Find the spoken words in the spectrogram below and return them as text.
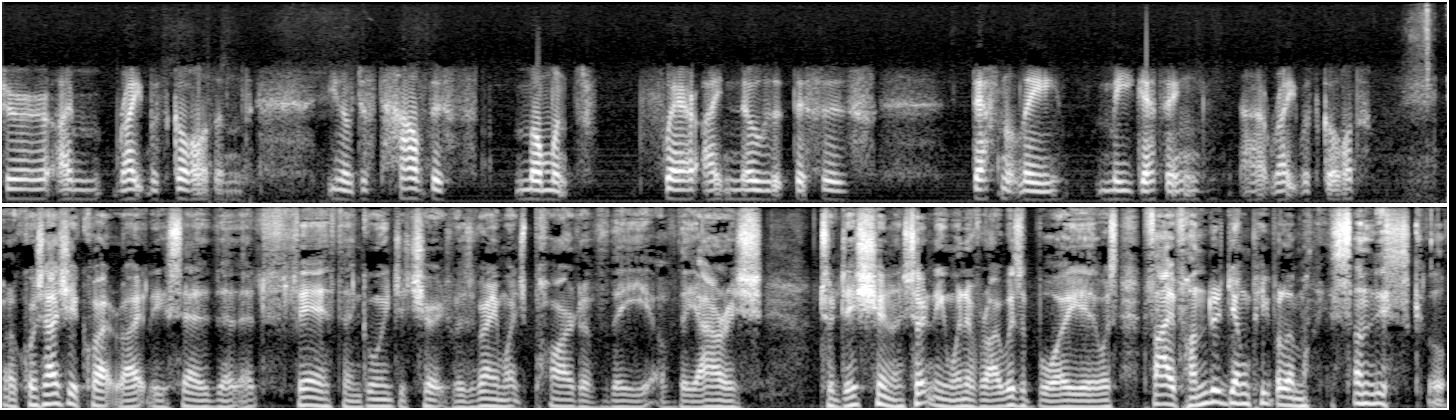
sure I'm right with God and, you know, just have this moment where I know that this is definitely me getting uh, right with God. Well, of course, as you quite rightly said, that, that, faith and going to church was very much part of the of the Irish tradition. And certainly, whenever I was a boy, there was 500 young people in my Sunday school,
